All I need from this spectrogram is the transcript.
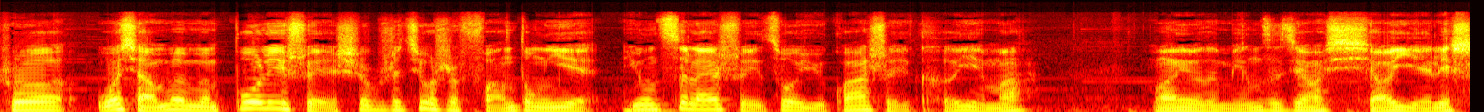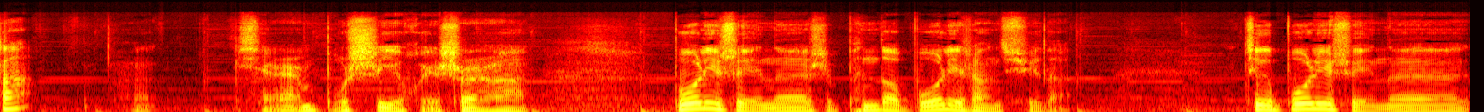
说我想问问玻璃水是不是就是防冻液？用自来水做雨刮水可以吗？网友的名字叫小野丽莎，嗯，显然不是一回事儿啊。玻璃水呢是喷到玻璃上去的，这个玻璃水呢。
